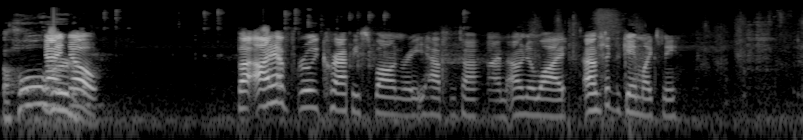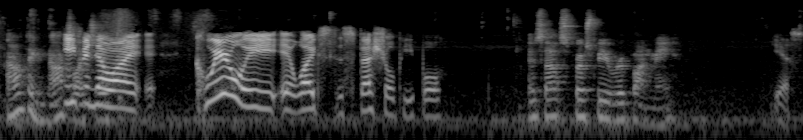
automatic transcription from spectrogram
the whole Yeah, I know. But I have really crappy spawn rate half the time. I don't know why. I don't think the game likes me. I don't think not. Even though it. I clearly it likes the special people. Is that supposed to be a rip on me? Yes.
